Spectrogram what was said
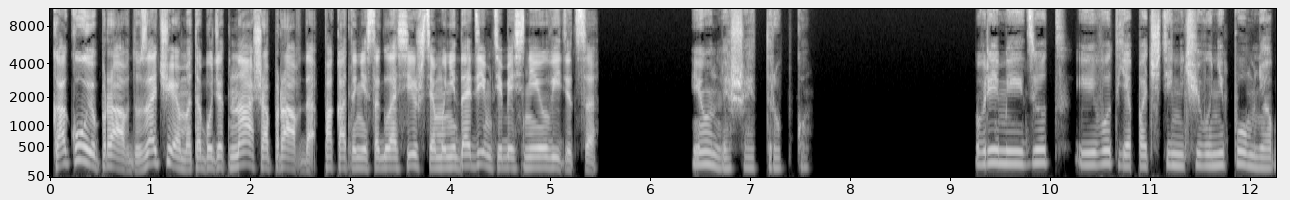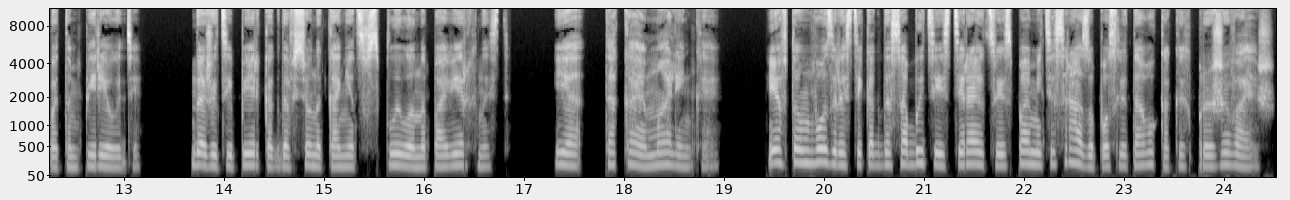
Какую правду? Зачем? Это будет наша правда. Пока ты не согласишься, мы не дадим тебе с ней увидеться». И он вешает трубку. Время идет, и вот я почти ничего не помню об этом периоде. Даже теперь, когда все наконец всплыло на поверхность, я такая маленькая. Я в том возрасте, когда события стираются из памяти сразу после того, как их проживаешь.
